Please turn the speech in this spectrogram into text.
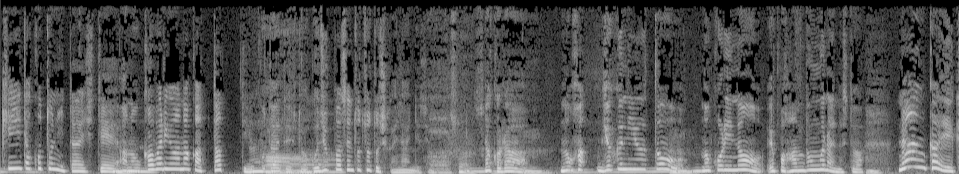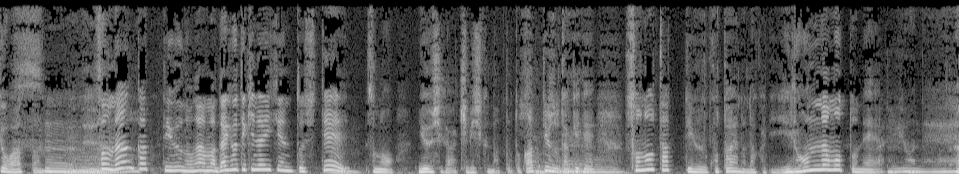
聞いたことに対して、あの変わりがなかったっていう答えてる人は50%ちょっとしかいないんですよ。すか。だから、うん。のは逆に言うと、残りのやっぱ半分ぐらいの人は、なんか影響はあったの、そのなんかっていうのが、まあ、代表的な意見として、その融資が厳しくなったとかっていうのだけでその他っていう答えの中にいろんなもっとねいいよね。う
